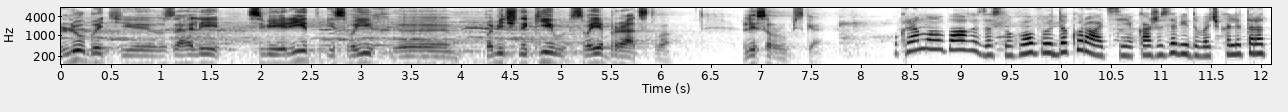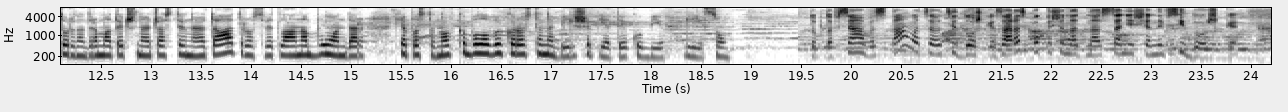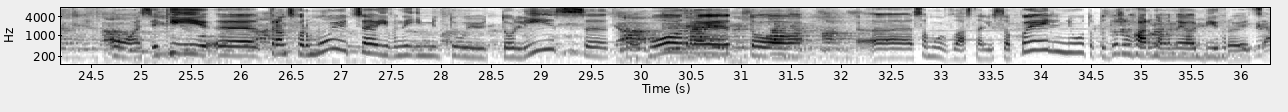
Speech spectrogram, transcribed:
любить е, взагалі свій рід і своїх е, помічників, своє братство лісорубське. Окремої уваги заслуговують декорації, каже завідувачка літературно-драматичною частиною театру Світлана Бондар. Для постановки було використано більше п'яти кубів лісу. Тобто вся вистава це оці дошки. Зараз поки що на, на сцені ще не всі дошки, ось які е, трансформуються і вони імітують то ліс, е, то гори, то е, саму власне лісопильню. Тобто дуже гарно вони обігруються.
